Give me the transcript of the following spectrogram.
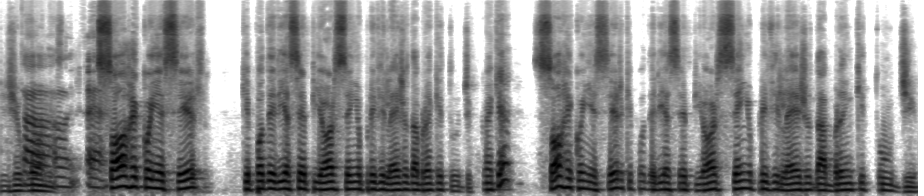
Gigio tá, Gomes. É. Só reconhecer que poderia ser pior sem o privilégio da branquitude. Como é que é? Só reconhecer que poderia ser pior sem o privilégio da branquitude.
